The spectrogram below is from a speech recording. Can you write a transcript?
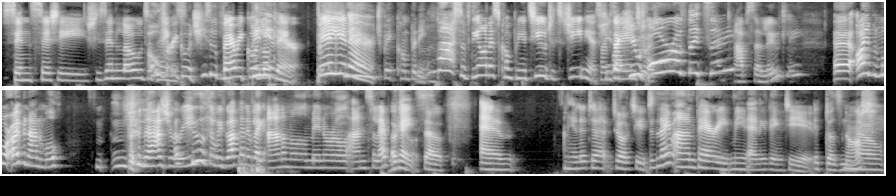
Sin City. She's in loads of Oh, things. very good. She's a Very good looking. billionaire. Billionaire. Huge big company. Massive. The Honest Company. It's huge. It's genius. I She's buy a cute into it. whore, as they'd say. Absolutely. Uh, I have a more. I have an animal m- Oh, menagerie. cool. So we've got kind of like animal, mineral, and celebrity. Okay, Delicious. so um, I'm going to talk to you. Does the name Anne Perry mean anything to you? It does not. No.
